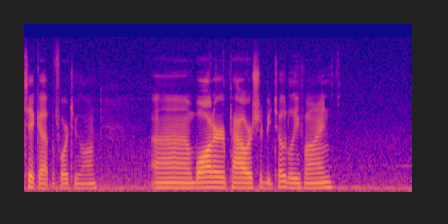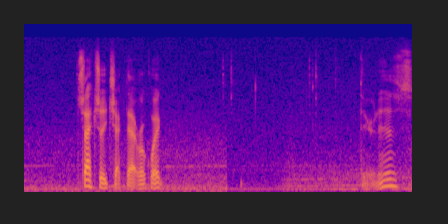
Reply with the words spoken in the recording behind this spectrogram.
tick up before too long. Uh, water, power should be totally fine. Let's actually check that real quick. There it is.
